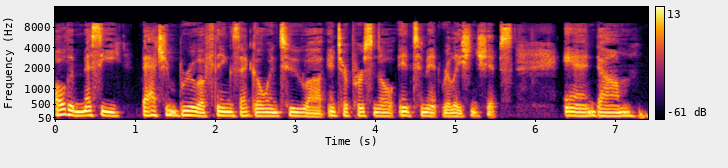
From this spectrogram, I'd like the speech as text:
all the messy batch and brew of things that go into uh, interpersonal, intimate relationships, and um,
